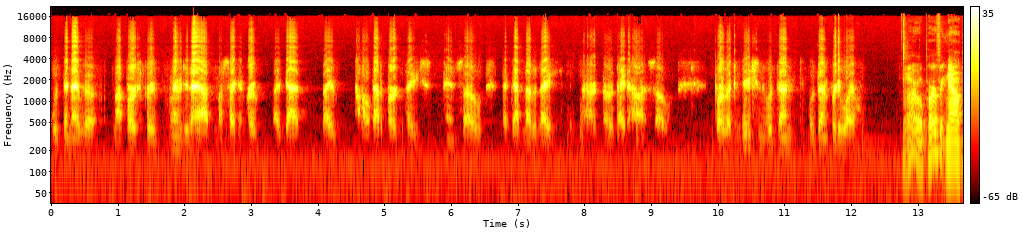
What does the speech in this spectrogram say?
we've been able to. My first group limited out. My second group they've got they've all got a bird apiece, and so they've got another day uh, another day to hunt. So for the conditions, we've done we've done pretty well. All right, well, perfect. Now,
